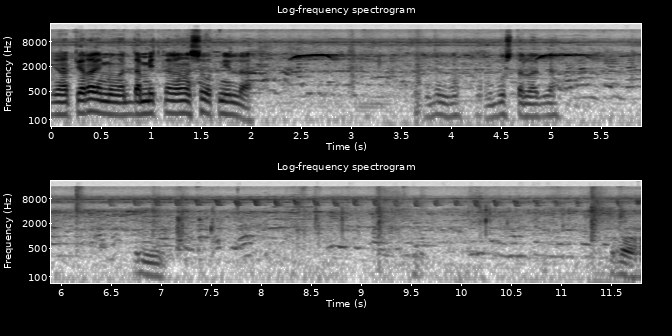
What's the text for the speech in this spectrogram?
Yung natira yung mga damit na lang ang suot nila. Ayun, oh, ubos talaga. Hmm. Oh.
